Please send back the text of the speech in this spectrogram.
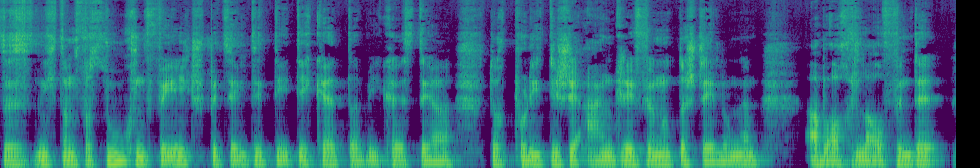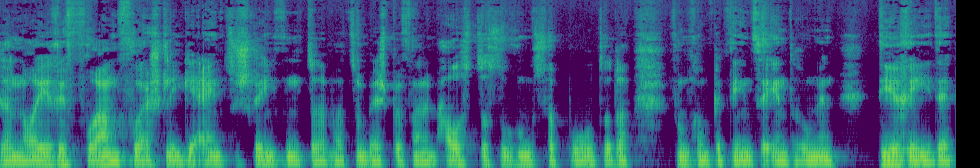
dass es nicht an Versuchen fehlt, speziell die Tätigkeit der WKSDA durch politische Angriffe und Unterstellungen, aber auch laufende neue Reformvorschläge einzuschränken. Da war zum Beispiel von einem Hausdurchsuchungsverbot oder von Kompetenzänderungen die Rede.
